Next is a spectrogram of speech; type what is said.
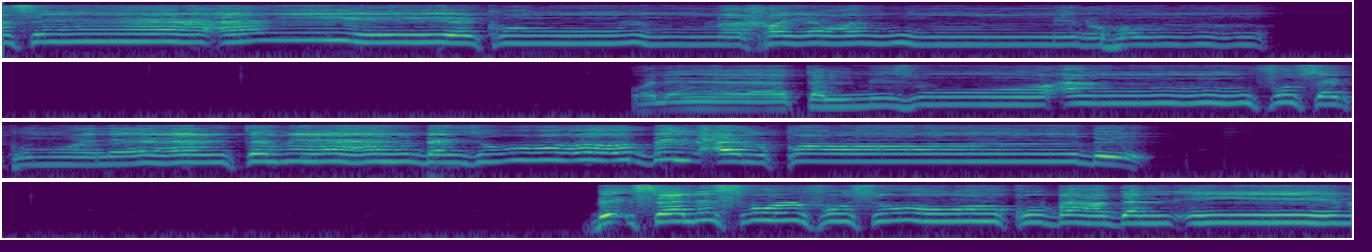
عسى أن يكون خيرا منهم. ولا تلمزوا أنفسكم ولا تنابزوا بالألقاب. بئس الاسم الفسوق بعد الإيمان.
